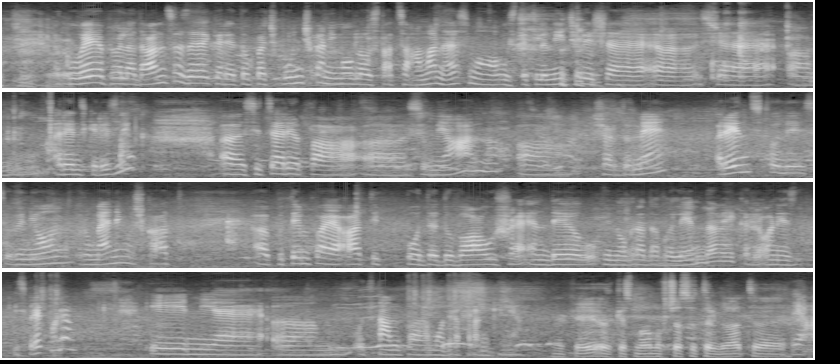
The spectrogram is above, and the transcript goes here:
kuve je pojela danca, zdaj, ker je to pač punčka, ni mogla ostati sama, ne? smo ustekleničili še, uh, še um, renski rizling. Uh, Eh, sicer je pa uh, Sumijan, uh, Chardonnay, Renz tudi, Sauvignon, rumeni muškat. Uh, potem pa je Ati podedoval še en del vinograda v Lendavi, ker on je iz Prekmora. In je um, od tam pa modra frankinja. Okay, ker smo v času trgovati, ja.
